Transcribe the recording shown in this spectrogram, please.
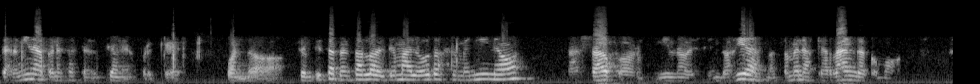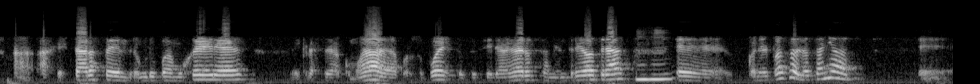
termina con esas tensiones, porque cuando se empieza a pensar lo del tema del voto femenino, allá por 1910 más o menos, que arranca como a, a gestarse entre un grupo de mujeres, de clase acomodada, por supuesto, Cecilia Gerson, entre otras, eh, con el paso de los años eh,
